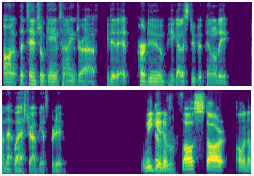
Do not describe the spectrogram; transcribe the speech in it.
on a potential game tying drive. He did it at Purdue. He got a stupid penalty on that last drive against Purdue. We get a false start on a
